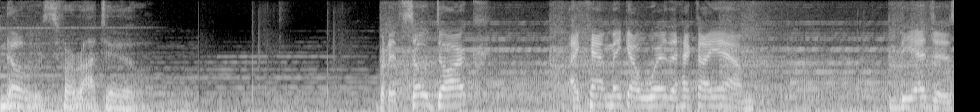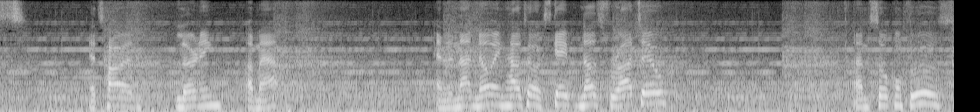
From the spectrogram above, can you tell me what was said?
Nosferatu. But it's so dark, I can't make out where the heck I am. The edges. It's hard learning a map and then not knowing how to escape Nosferatu. I'm so confused.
